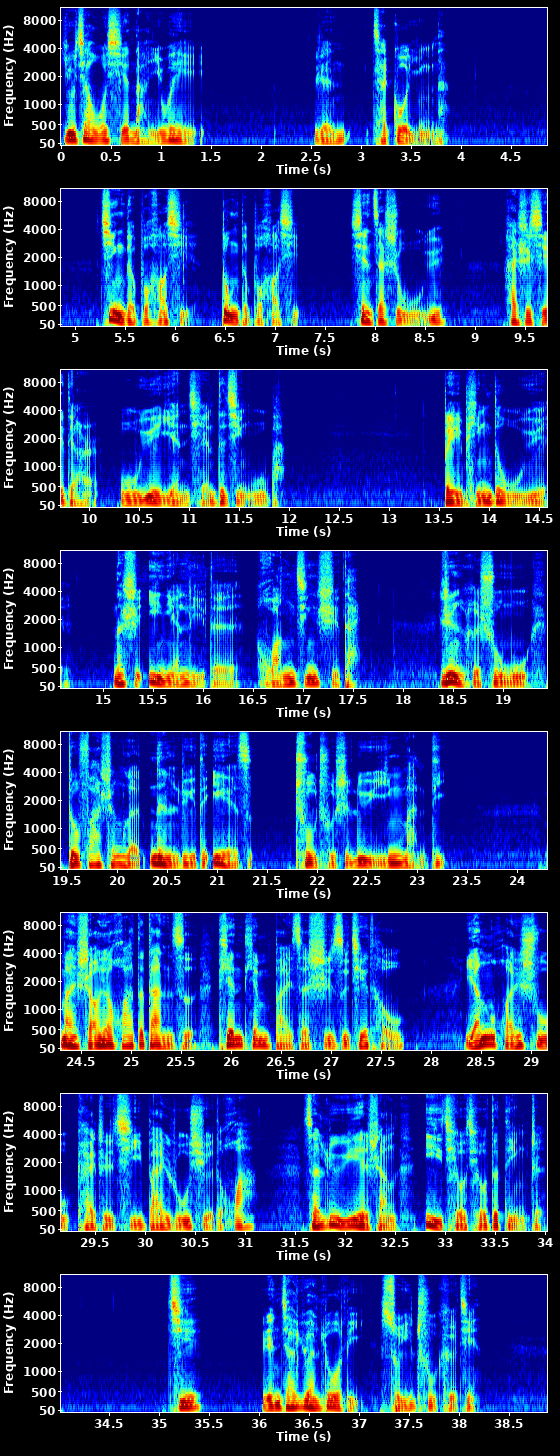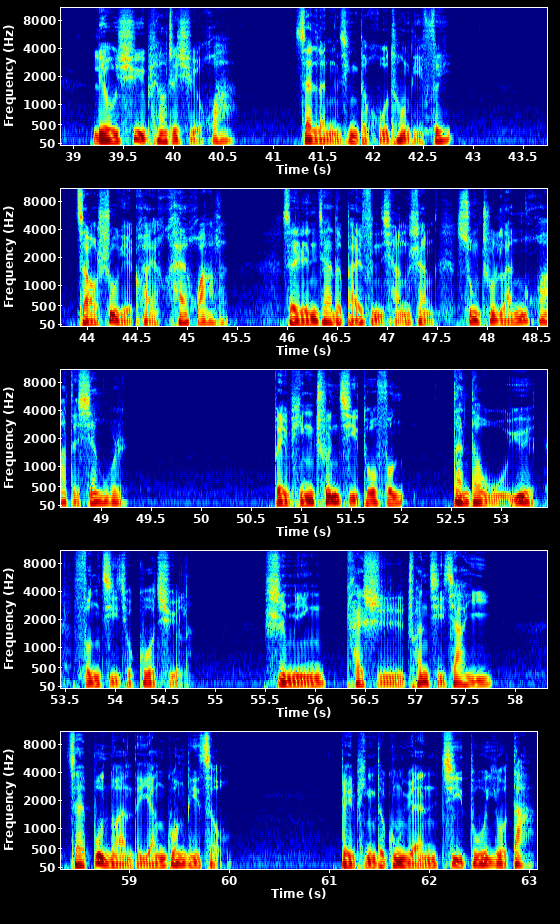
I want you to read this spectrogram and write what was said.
又叫我写哪一位人才过瘾呢？静的不好写，动的不好写。现在是五月，还是写点儿五月眼前的景物吧。北平的五月。那是一年里的黄金时代，任何树木都发生了嫩绿的叶子，处处是绿荫满地。卖芍药花的担子天天摆在十字街头，杨槐树开着齐白如雪的花，在绿叶上一球球的顶着。街，人家院落里随处可见。柳絮飘着雪花，在冷静的胡同里飞。枣树也快开花了，在人家的白粉墙上送出兰花的香味儿。北平春季多风，但到五月风季就过去了，市民开始穿起家衣，在不暖的阳光里走。北平的公园既多又大，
